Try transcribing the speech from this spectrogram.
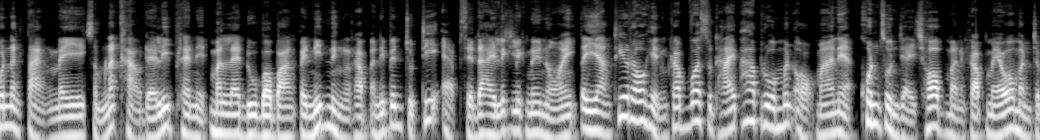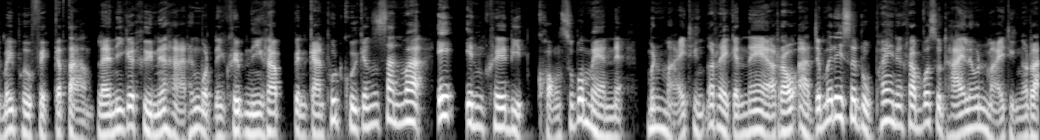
คนต่างๆ ในสำนักข่าว Daily Planet มันแลดูเบาบางไปนิดนึงนะครับ อันนี้เป็นจุดที่แอบเสียดายเล็ก ๆ น้อยๆ แต่อย่างที่เราเห็นครับว่าสุดท้ายภาพรวมมันออกมาเนี่ย คนส่วนใหญ่ชอบมันครับ แม้ว่ามันจะไม่เพอร์เฟกก็ตาม และนี่ก็คือเนื้อหาทั้งหมดในคลิปนี้ครับ เป็นการพูดคุยกันสั้นๆว่า เอ๊ะเอ็นเครดิตของซูเปอร์แมนเนี่ยมันหมายถึงอะไรกันแน่ เราอาจจะไม่ได้สรุปให้นะครับว่าสุดท้ายแล้วมันหมายถึงอะไร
